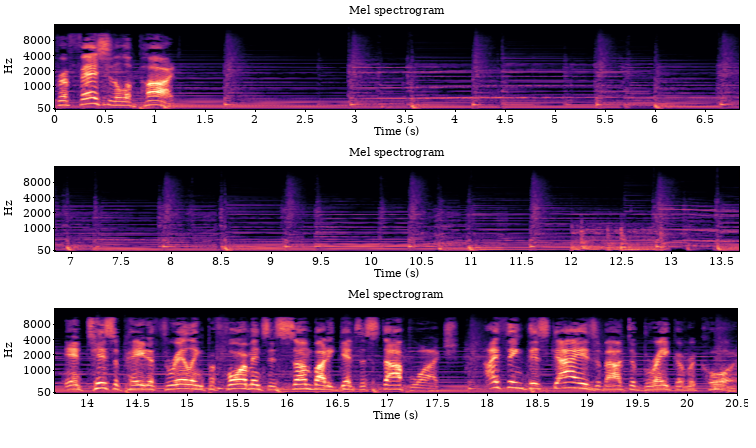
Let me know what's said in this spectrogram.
professional apart. Anticipate a thrilling performance as somebody gets a stopwatch. I think this guy is about to break a record.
